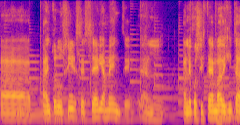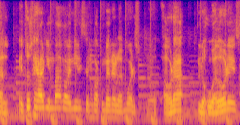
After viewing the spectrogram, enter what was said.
a, a introducirse seriamente al, al ecosistema digital, entonces alguien más va a venir y se los va a comer el almuerzo. Ahora los jugadores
